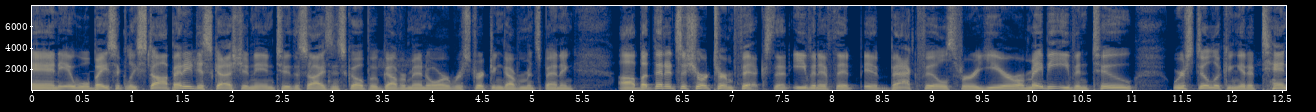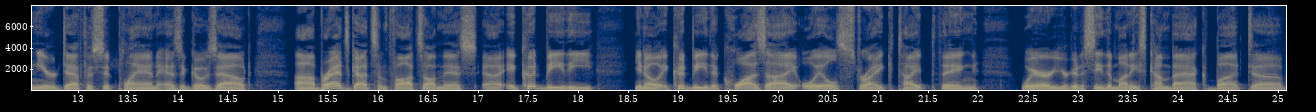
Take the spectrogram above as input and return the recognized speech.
and it will basically stop any discussion into the size and scope of government or restricting government spending. Uh, but that it's a short term fix, that even if it, it backfills for a year or maybe even two, we're still looking at a 10 year deficit plan as it goes out. Uh, Brad's got some thoughts on this. Uh, it could be the, you know, it could be the quasi oil strike type thing where you're going to see the monies come back. But uh,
